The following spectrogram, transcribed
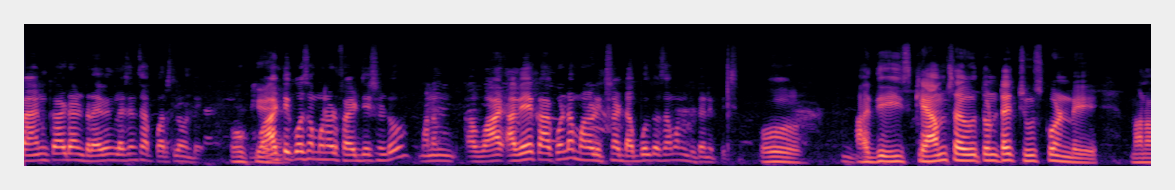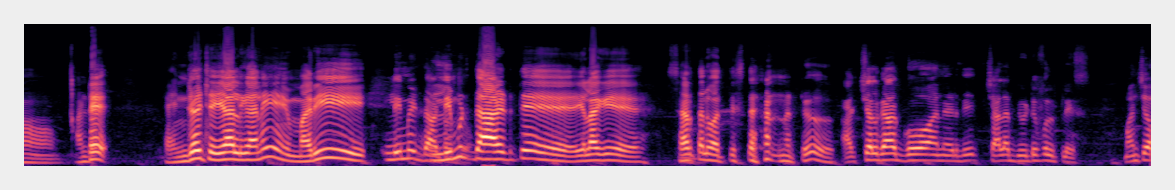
PAN card and driving licence ఆ పర్స్లో ఉండే. ఓకే. వాటి కోసం మనోడు ఫైట్ చేసిండు. మనం అవే కాకుండా మనోడు ఇచ్చిన డబ్బులతో సహా మనం రిటర్న్ ఇప్పించింది ఓ అది ఈ స్కామ్స్ అవుతుంటే చూసుకోండి. మనం అంటే ఎంజాయ్ చేయాలి కానీ మరీ లిమిట్ లిమిట్ దాటితే ఇలాగే షరతులు వర్తిస్తాయి అన్నట్టు యాక్చువల్గా గోవా అనేది చాలా బ్యూటిఫుల్ ప్లేస్ మంచిగా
